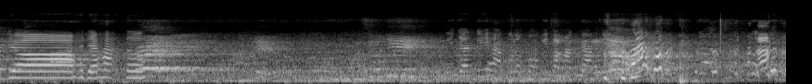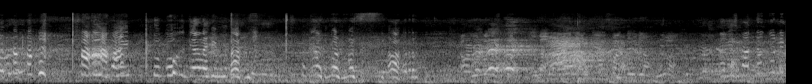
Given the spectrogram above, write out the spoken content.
Aduh, dah tuh. Tubuh Kaliman. Kaliman besar. Pakai sepatuku nih,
